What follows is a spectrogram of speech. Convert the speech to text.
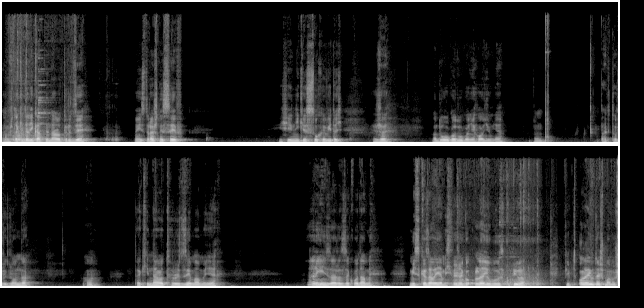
Mam już taki delikatny nalot rdzy. No i straszny syf. I silnik jest suchy, widać, że no długo, długo nie chodził, nie? No. Tak to wygląda. O, taki nalot rdzy mamy, nie? No i zaraz zakładamy miskę, zalejemy świeżego oleju, bo już kupiłem. Filtr oleju też mam już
